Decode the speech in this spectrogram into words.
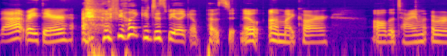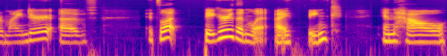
that right there, I feel like could just be like a post-it note on my car all the time, a reminder of it's a lot bigger than what I think and how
